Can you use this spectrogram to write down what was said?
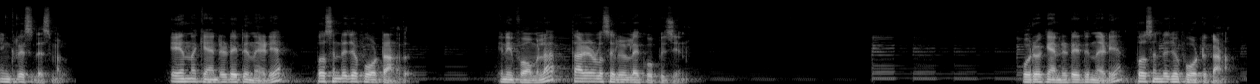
ഇൻക്രീസ് ഡെസിമൽ എ എന്ന കാൻഡിഡേറ്റ് നേടിയ പെർസെന്റേജ് ഓഫ് വോട്ടാണിത് ഇനി ഫോമുല താഴെയുള്ള സെല്ലുകളിലേക്ക് കോപ്പി ചെയ്യുന്നു. ഓരോ കാൻഡിഡേറ്റ് നേടിയ പെർസെന്റേജ് ഓഫ് വോട്ട് കാണാം.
